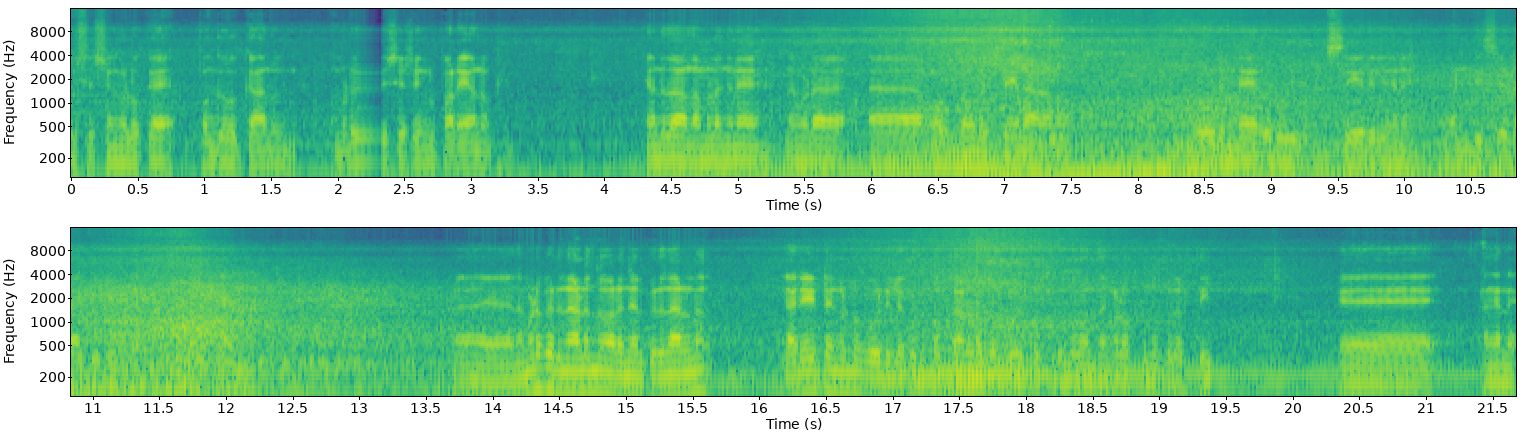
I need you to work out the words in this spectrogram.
വിശേഷങ്ങളൊക്കെ പങ്കുവെക്കാനും നമ്മുടെ വിശേഷങ്ങൾ പറയാനൊക്കെ. ഞാനിതാ നമ്മളിങ്ങനെ നമ്മുടെ ഓട്ടോറിക്ഷയിലാണ് റോഡിന്റെ ഒരു സൈഡിൽ ഇങ്ങനെ വണ്ടി സൈഡാക്കിയിട്ടുണ്ട് നമ്മുടെ പെരുന്നാളെന്ന് പറഞ്ഞാൽ പെരുന്നാളിന് കാര്യമായിട്ട് അങ്ങോട്ട് പോയിട്ടില്ല. കുടുംബക്കാരോടൊക്കെ പോയിട്ട് കുടുംബ ബന്ധങ്ങളൊക്കെ ഒന്ന് പുലർത്തി. അങ്ങനെ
